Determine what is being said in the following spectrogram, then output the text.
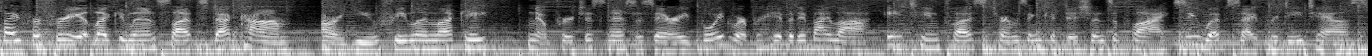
Play for free at LuckyLandSlots.com. Are you feeling lucky? No purchase necessary. Void where prohibited by law. 18 plus terms and conditions apply. See website for details.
